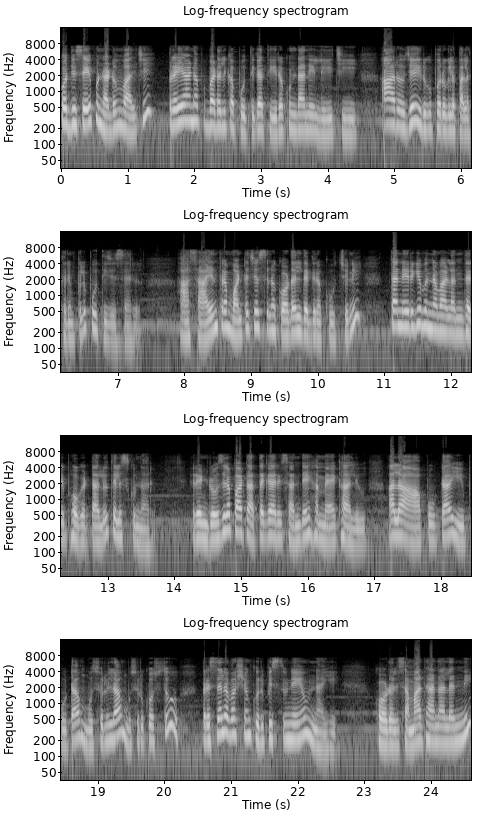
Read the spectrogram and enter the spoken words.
కొద్దిసేపు నడుం వాల్చి ప్రయాణపు బడలిక పూర్తిగా తీరకుండానే లేచి ఆ రోజే ఇరుగు పొరుగుల పలకరింపులు పూర్తి చేశారు. ఆ సాయంత్రం వంట చేస్తున్న కోడలి దగ్గర కూర్చుని తనెరిగి ఉన్న వాళ్ళందరి భోగట్టాలు తెలుసుకున్నారు. రెండు రోజుల పాటు అత్తగారి సందేహ మేఘాలు అలా ఆ పూట ఈ పూట ముసురులా ముసురుకొస్తూ ప్రశ్నల వర్షం కురిపిస్తూనే ఉన్నాయి. కోడలి సమాధానాలన్నీ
